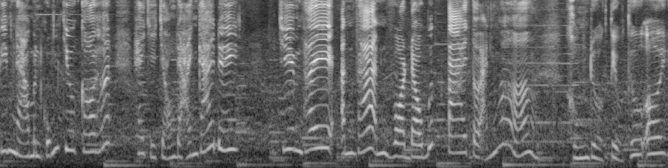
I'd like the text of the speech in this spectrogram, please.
Phim nào mình cũng chưa coi hết Hay chị chọn đại cái đi Chứ em thấy anh phá anh vò đầu bứt tai tội ảnh quá à. Không được tiểu thư ơi.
